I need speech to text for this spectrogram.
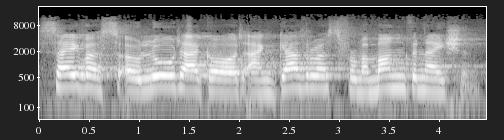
Save us, O Lord our God, and gather us from among the nations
